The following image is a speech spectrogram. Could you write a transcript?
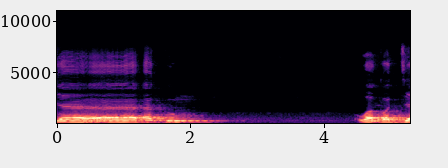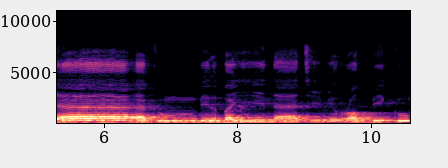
جاءكم وقد جاءكم بالبينات من ربكم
